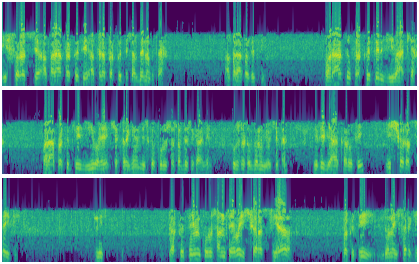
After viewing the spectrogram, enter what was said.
ईश्वर से अपरा प्रकृति, अत्र प्रकृति शब्द न होता। अपरा प्रकृति। परा तो प्रकृति जीवाख्या। परा प्रकृति जीव है क्षेत्र जिसको पुरुष शब्द से कहा गया। पुरुष शब्द में विवक्षित यदि व्याकरोती ईश्वर से प्रकृति पुरुषम से ईश्वर से प्रकृति। दोनों ईश्वर की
